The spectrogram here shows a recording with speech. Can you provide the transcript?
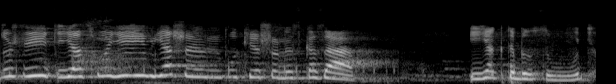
Подождіть, я своє ім'я ще поки що не сказав. І як тебе звуть?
